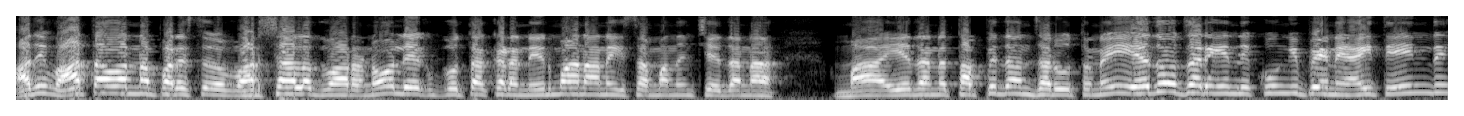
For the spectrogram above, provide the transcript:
అది వాతావరణ పరిస్థితి వర్షాల ద్వారానో లేకపోతే అక్కడ నిర్మాణానికి సంబంధించి ఏదైనా మా ఏదైనా తప్పిదం జరుగుతున్నాయి ఏదో జరిగింది కుంగిపోయినాయి. అయితే ఏంది?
